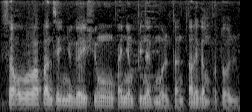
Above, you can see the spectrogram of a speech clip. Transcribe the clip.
So kung mapapansin nyo guys, yung kanyang pinag-moltan, talagang potol.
